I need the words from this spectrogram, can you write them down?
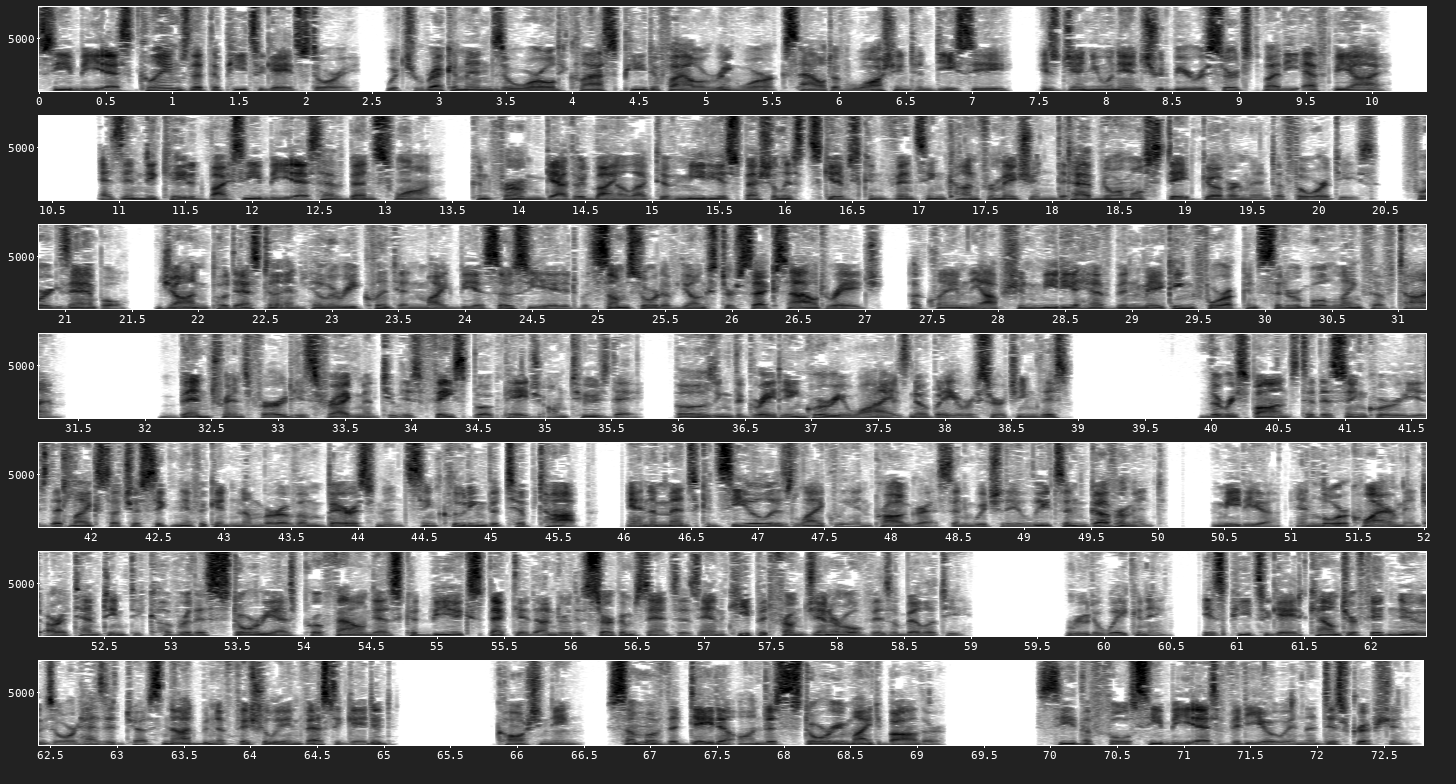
CBS claims that the Pizzagate story, which recommends a world-class pedophile ring works out of Washington, D.C., is genuine and should be researched by the FBI. As indicated by CBS have Ben Swann, confirmed gathered by elective media specialists gives convincing confirmation that abnormal state government authorities, for example, John Podesta and Hillary Clinton might be associated with some sort of youngster sex outrage, a claim the option media have been making for a considerable length of time. Ben transferred his fragment to his Facebook page on Tuesday, posing the great inquiry why is nobody researching this? The response to this inquiry is that like such a significant number of embarrassments including the tip-top, an immense conceal is likely in progress in which the elites in government, media and law requirement are attempting to cover this story as profound as could be expected under the circumstances and keep it from general visibility. Rude Awakening, is Pizzagate counterfeit news or has it just not been officially investigated? Cautioning, some of the data on this story might bother. See the full CBS video in the description.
